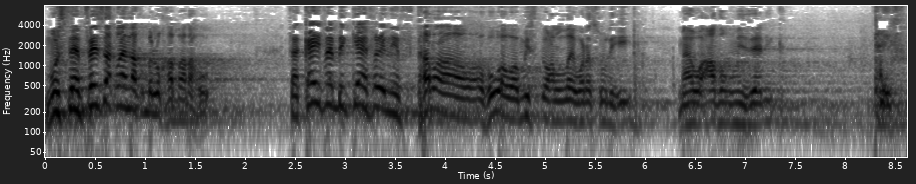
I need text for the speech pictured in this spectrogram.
مسلم فسق لا نقبل خبره. فكيف بكافر افترى هو ومثله على الله ورسوله؟ ما هو أعظم من ذلك؟ كيف؟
